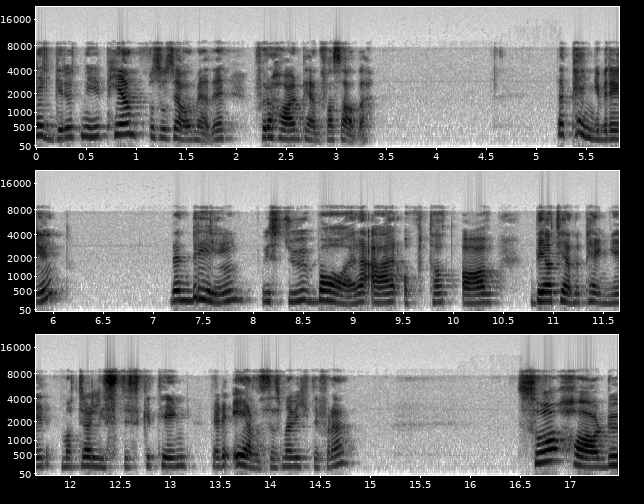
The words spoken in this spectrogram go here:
legger ut mye pent på sosiale medier for å ha en pen fasade. Det er pengebrillen. Den brillen, hvis du bare er opptatt av det å tjene penger, materialistiske ting, det er det eneste som er viktig for deg. Så har du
